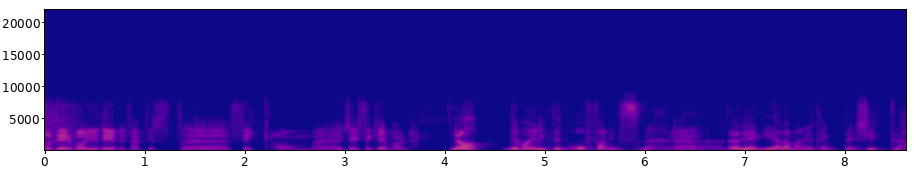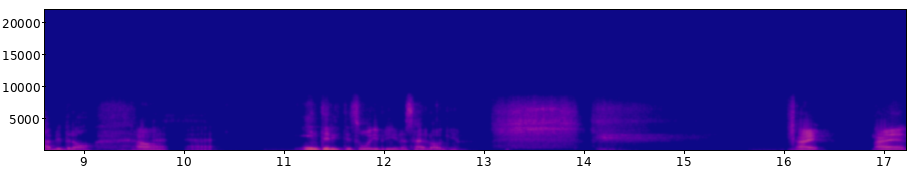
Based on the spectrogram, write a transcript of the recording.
Och det var ju det vi faktiskt eh, fick om eh, JC Gebhard. ja, det var ju riktigt åfanism. Mm. Eh, där reagerar man ju och tänkte shit, det här blir bra. Ja. Inte riktigt så i Brynäs här lag. Nej. Nej,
